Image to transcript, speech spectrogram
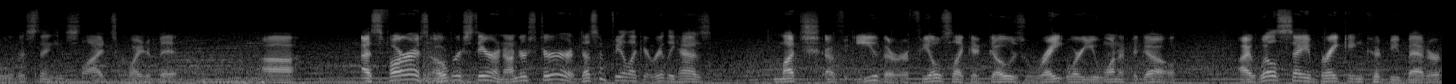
Ooh, this thing slides quite a bit. Uh, as far as oversteer and understeer, it doesn't feel like it really has much of either. It feels like it goes right where you want it to go. I will say braking could be better.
